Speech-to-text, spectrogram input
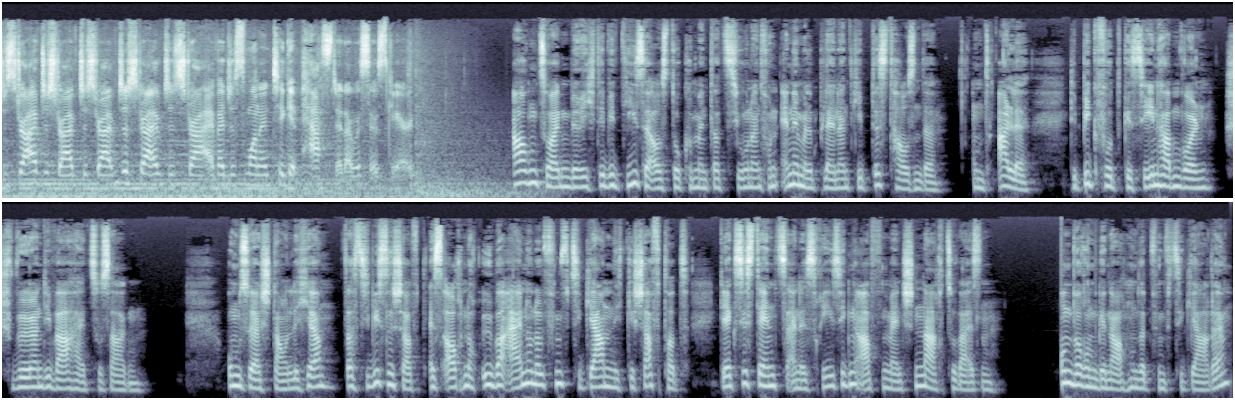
just drive, just drive, just drive, just drive, just drive. I just wanted to get past it. I was so scared. Augenzeugenberichte wie diese aus Dokumentationen von Animal Planet gibt es tausende. Und alle, die Bigfoot gesehen haben wollen, schwören die Wahrheit zu sagen. Umso erstaunlicher, dass die Wissenschaft es auch noch über 150 Jahren nicht geschafft hat, die Existenz eines riesigen Affenmenschen nachzuweisen. Und warum genau 150 Jahre?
